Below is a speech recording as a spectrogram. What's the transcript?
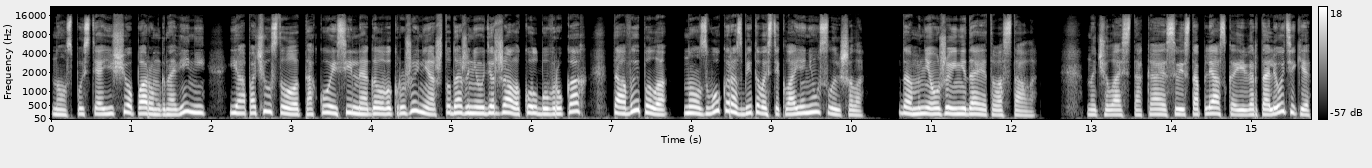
но спустя еще пару мгновений я почувствовала такое сильное головокружение, что даже не удержала колбу в руках, та выпала, но звука разбитого стекла я не услышала. Да мне уже и не до этого стало. Началась такая свистопляска и вертолетики,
